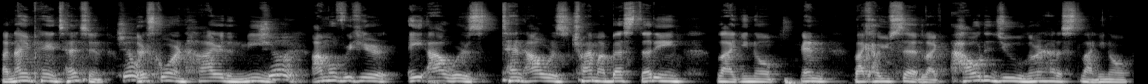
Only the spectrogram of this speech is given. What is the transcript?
Like not even paying attention. Chilling. They're scoring higher than me. Chilling. I'm over here eight hours, ten hours trying my best studying. Like, you know, and like how you said, like how did you learn how to like, you know,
